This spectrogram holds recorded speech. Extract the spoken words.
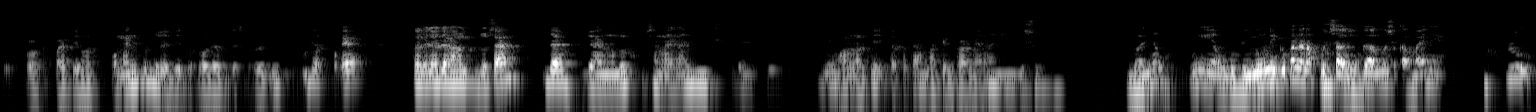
Kalau pelatih pemain pun juga gitu kalau udah putus berlebih udah pokoknya kalau kita udah ngambil keputusan udah jangan ngambil keputusan lain lagi. Udah itu malah nanti takutnya makin ramai lagi rusuhnya banyak nih yang gue bingung nih gue kan anak futsal juga gue suka main nih lu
